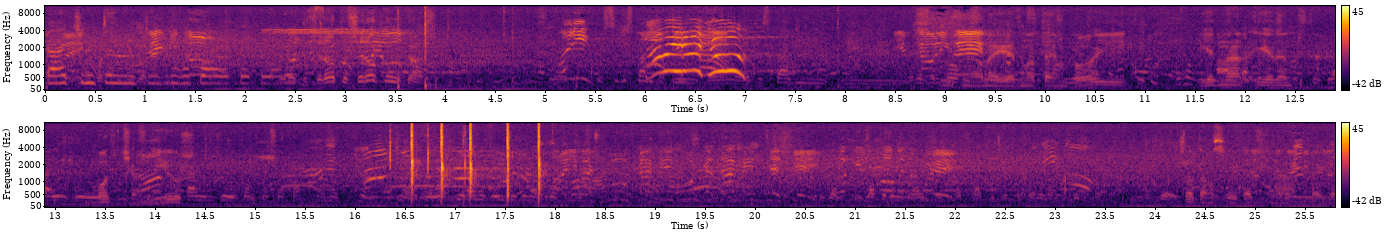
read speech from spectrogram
Dajcie mi tą, tą drugą połowę. po- po- Szeroko, szeroko Łukasz. Równo na jedno tempo i jedna, jeden podciąg i już. Co tam słychać na tego?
